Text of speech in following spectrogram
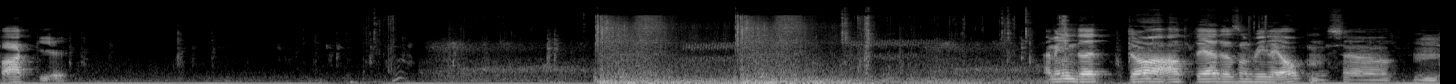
Fuck you. I mean, the door out there doesn't really open, so... Hmm.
